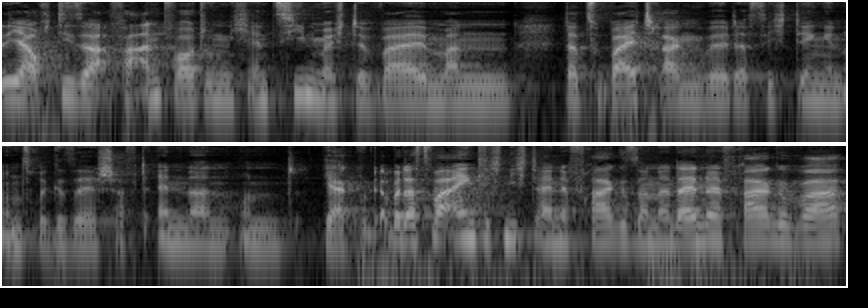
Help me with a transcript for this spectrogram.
ja auch dieser Verantwortung nicht entziehen möchte, weil man dazu beitragen will, dass sich Dinge in unserer Gesellschaft ändern. Und ja gut, aber das war eigentlich nicht deine Frage, sondern deine Frage war.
